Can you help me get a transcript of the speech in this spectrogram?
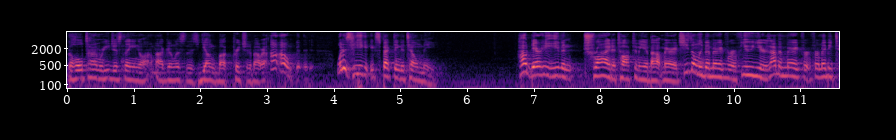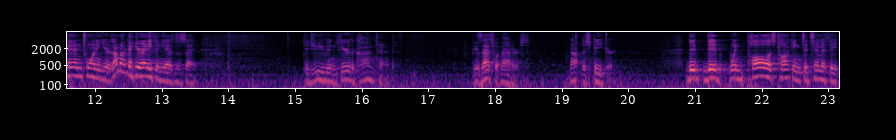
the whole time were you just thinking, oh, I'm not going to listen to this young buck preaching about, oh, what is he expecting to tell me? How dare he even try to talk to me about marriage? She's only been married for a few years. I've been married for, for maybe 10, 20 years. I'm not going to hear anything he has to say. Did you even hear the content? Because that's what matters, not the speaker. Did, did when Paul is talking to Timothy,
